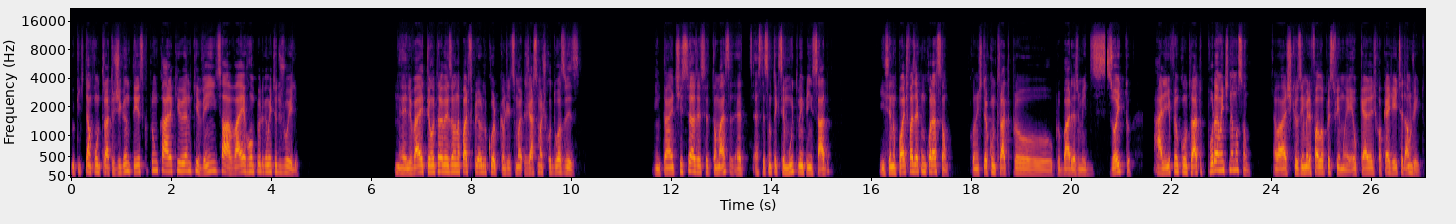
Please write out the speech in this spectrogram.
do que dar um contrato gigantesco pra um cara que ano que vem, sei lá, vai romper o ligamento do joelho. Ele vai ter outra lesão na parte superior do corpo, porque a gente já se machucou duas vezes. Então é difícil, às vezes, você tomar essa, é, essa decisão tem que ser muito bem pensada. E você não pode fazer com o coração. Quando a gente deu o contrato pro, pro Bar em 2018, ali foi um contrato puramente na emoção. Eu acho que o Zimmer falou pro Swimmer, eu quero ele de qualquer jeito, você dá um jeito.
